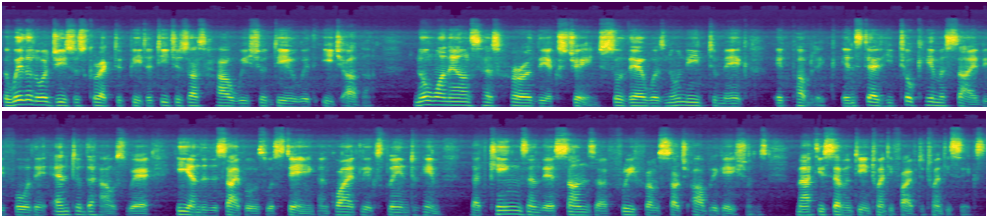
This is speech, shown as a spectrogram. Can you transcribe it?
The way the Lord Jesus corrected Peter teaches us how we should deal with each other. No one else has heard the exchange, so there was no need to make it public. Instead, he took him aside before they entered the house where he and the disciples were staying and quietly explained to him that kings and their sons are free from such obligations. Matthew 17 25 to 26.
